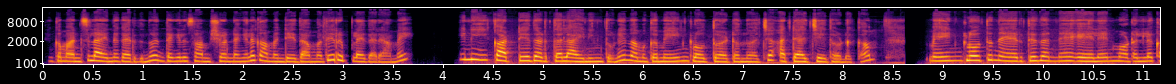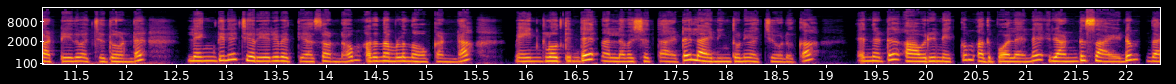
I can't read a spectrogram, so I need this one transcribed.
നിങ്ങൾക്ക് മനസ്സിലായെന്ന് കരുതുന്നു. എന്തെങ്കിലും സംശയം ഉണ്ടെങ്കിൽ കമന്റ് ചെയ്താൽ മതി. റിപ്ലൈ തരാമേ. ഇനി ഈ കട്ട് ചെയ്തെടുത്ത ലൈനിങ് തുണി നമുക്ക് മെയിൻ ക്ലോത്തുമായിട്ടൊന്ന് വെച്ച് അറ്റാച്ച് ചെയ്ത് കൊടുക്കാം. മെയിൻ ക്ലോത്ത് നേരത്തെ തന്നെ എ ലൈൻ മോഡലിൽ കട്ട് ചെയ്ത് വെച്ചതുകൊണ്ട് ലെങ്തിൽ ചെറിയൊരു വ്യത്യാസം ഉണ്ടാവും. അത് നമ്മൾ നോക്കണ്ട. മെയിൻ ക്ലോത്തിന്റെ നല്ല വശത്തായിട്ട് ലൈനിങ് തുണി വെച്ച് കൊടുക്കുക എന്നിട്ട് ആ ഒരു നെക്കും അതുപോലെ തന്നെ രണ്ട് സൈഡും ഇതാ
